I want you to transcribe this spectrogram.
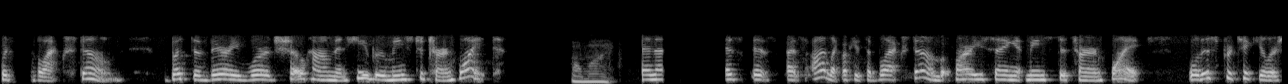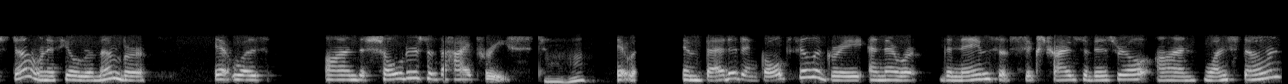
which is black stone. But the very word Shoham in Hebrew means to turn white. Oh my! And that's it's, it's it's odd. Like, okay, it's a black stone, but why are you saying it means to turn white? Well, this particular stone, if you'll remember, it was on the shoulders of the high priest. Mm-hmm. It was embedded in gold filigree, and there were the names of six tribes of Israel on one stone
